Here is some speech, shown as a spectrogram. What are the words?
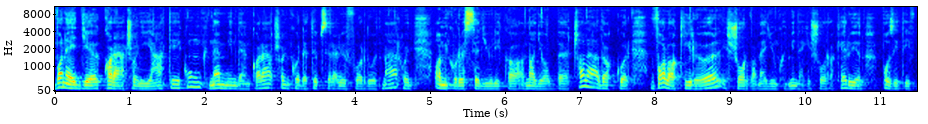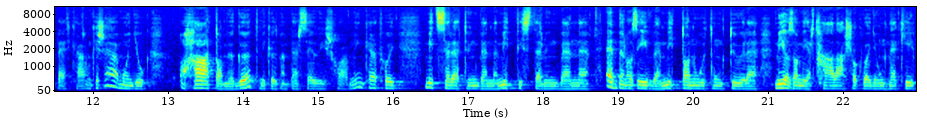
Van egy karácsonyi játékunk, nem minden karácsonykor, de többször előfordult már, hogy amikor összegyűlik a nagyobb család, akkor valakiről, és sorba megyünk, hogy mindenki sorra kerüljön, pozitív plegykálunk, és elmondjuk a háta mögött, miközben persze ő is hall minket, hogy mit szeretünk benne, mit tisztelünk benne, ebben az évben mit tanultunk tőle, mi az, amiért hálásak vagyunk neki,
